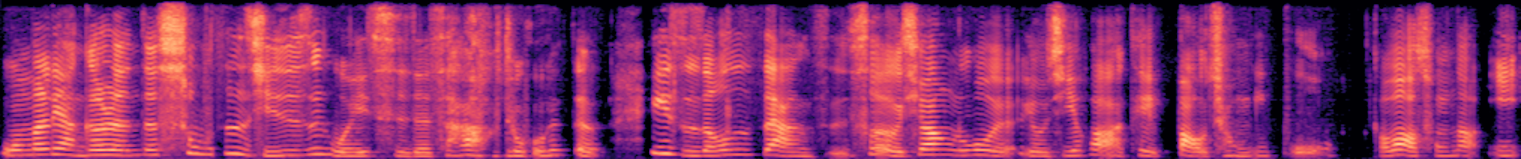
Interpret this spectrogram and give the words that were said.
我们两个人的数字其实是维持的差不多的，一直都是这样子。所以我希望如果有机会，可以爆冲一波，搞不好冲到一，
